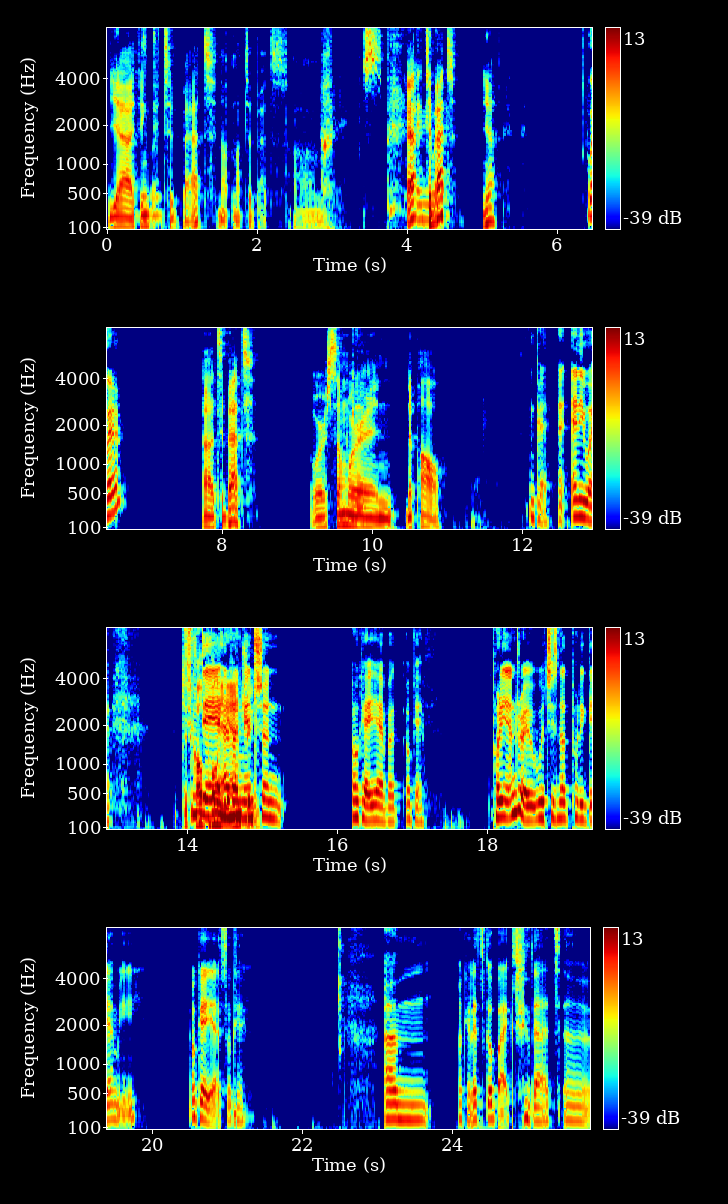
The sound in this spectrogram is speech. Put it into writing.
Yeah, I think Sweet. Tibet. Not not Tibet. Um, yeah, Anyway. Tibet. Yeah, Where? uh, Tibet, or somewhere Okay. in Nepal. Okay. Anyway, It's called today, as I mentioned, okay, yeah, but okay, polyandry, which is not polygamy. Okay, yes, okay. Um, okay, let's go back to that. Uh,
